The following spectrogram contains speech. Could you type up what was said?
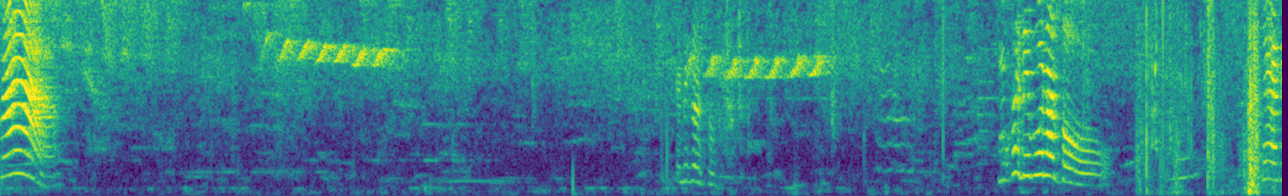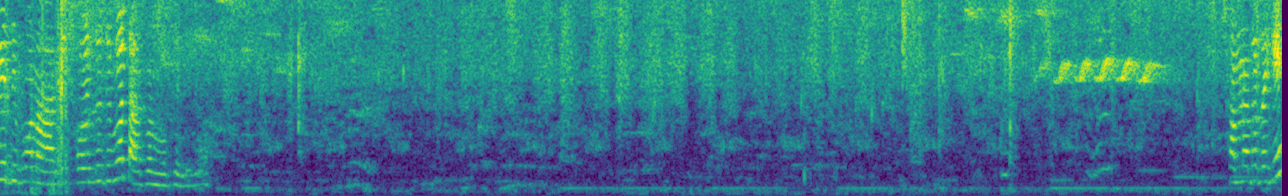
হ্যাঁ এদিকে আসো। মুখে দিব না তো। মুখে আগে দিব না, আগে শরীরে দিব, তারপর মুখে দিব। সামনে আসো দেখি।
